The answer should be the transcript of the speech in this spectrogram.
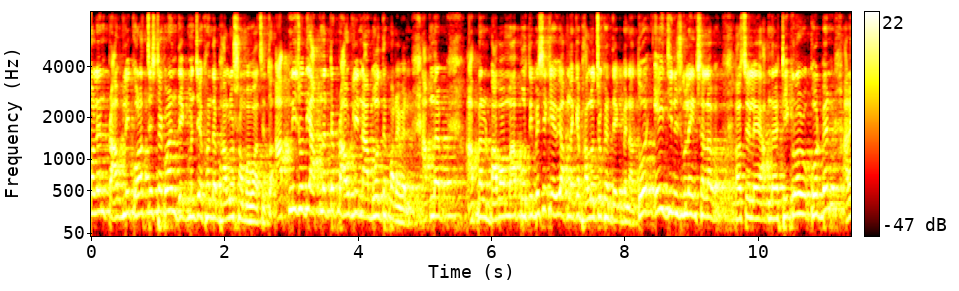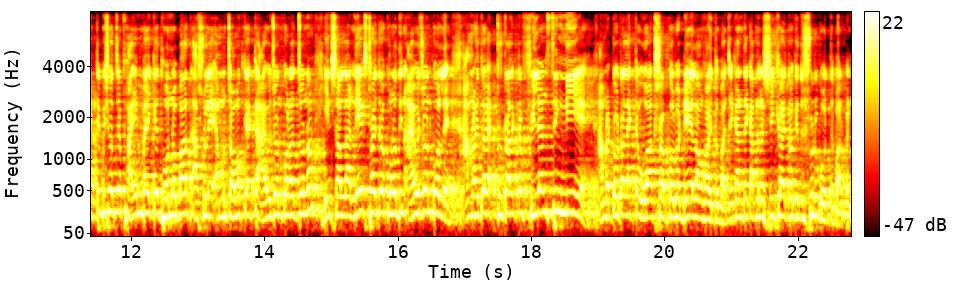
বলেন প্রাউডলি করার চেষ্টা করেন, দেখবেন যে ওখানে ভালো সম্ভব আছে। তো আপনি যদি আপনারটা প্রাউডলি না বলতে পারবেন, আপনার আপনার বাবা মা প্রতিবেশী কেউই আপনাকে ভালো চোখে দেখবে না। তো এই জিনিসগুলো ইনশাল্লাহ আসলে আপনারা ঠিক করবেন। আরেকটা বিষয় হচ্ছে ফাহিম ভাইকে ধন্যবাদ। আসলে এমন চমৎকার একটা আয়োজন করার জন্য। ইনশাল্লাহ নেক্সট হয়তো কোনো দিন আয়োজন করলে আমরা হয়তো টোটাল একটা ফ্রিল্যান্সিং নিয়ে আমরা টোটাল একটা ওয়ার্কশপ করব ডে লং হয়তো বা যেখান থেকে আপনারা শিখে হয়তো কিন্তু শুরু করতে পারবেন।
